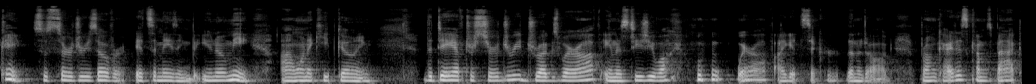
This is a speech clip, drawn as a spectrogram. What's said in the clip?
Okay, so surgery's over. It's amazing, but you know me. I want to keep going. The day after surgery, drugs wear off, anesthesia wear off. I get sicker than a dog. Bronchitis comes back,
